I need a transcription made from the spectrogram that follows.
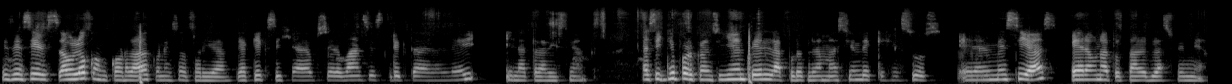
Es decir, Saulo concordaba con esa autoridad, ya que exigía la observancia estricta de la ley y la tradición. Así que por consiguiente, la proclamación de que Jesús era el Mesías era una total blasfemia.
